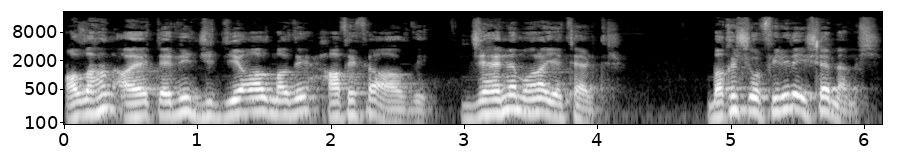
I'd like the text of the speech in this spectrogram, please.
Allah'ın ayetlerini ciddiye almadı, hafife aldı. Cehennem ona yeterdir. Bakış o fiili de işlememiş.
